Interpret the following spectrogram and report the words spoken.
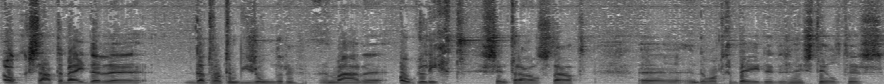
Ook staat erbij, er, dat wordt een bijzondere, waar ook licht centraal staat. Er wordt gebeden, er zijn stiltes.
